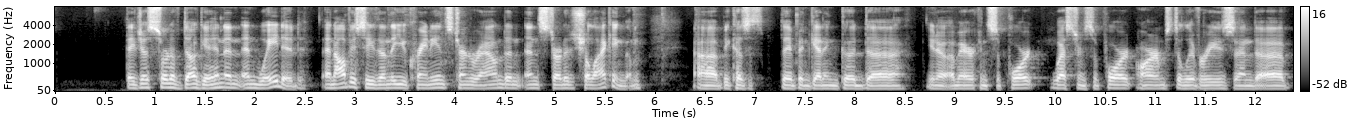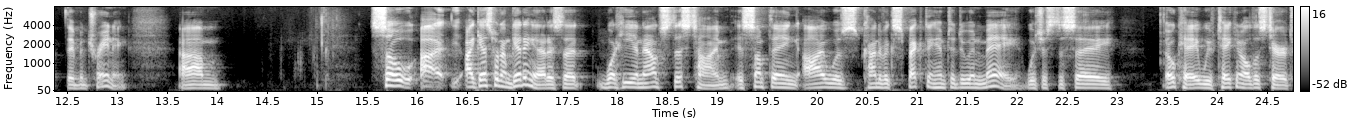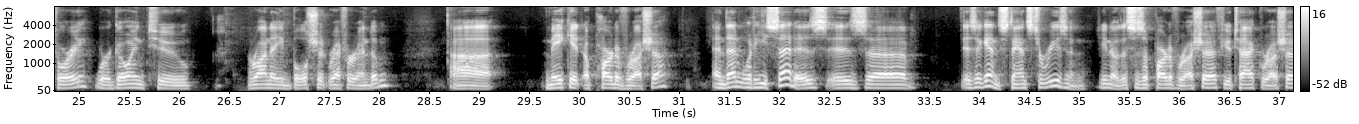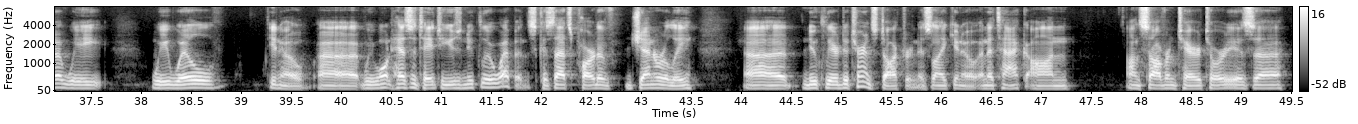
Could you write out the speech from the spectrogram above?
They just sort of dug in and, and waited. And obviously, then the Ukrainians turned around and, and started shellacking them uh, because they've been getting good, uh, you know, American support, Western support, arms deliveries, and uh, they've been training. Um, so I, I guess what I'm getting at is that what he announced this time is something I was kind of expecting him to do in May, which is to say, okay, we've taken all this territory. We're going to run a bullshit referendum, uh, make it a part of Russia, and then what he said is is uh, is again stands to reason. You know, this is a part of Russia. If you attack Russia, we we will, you know, uh, we won't hesitate to use nuclear weapons because that's part of generally uh, nuclear deterrence doctrine. Is like you know an attack on on sovereign territory is uh,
